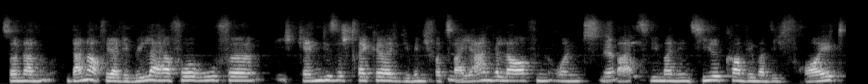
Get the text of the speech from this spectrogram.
sondern dann auch wieder die Bilder hervorrufe. Ich kenne diese Strecke, die bin ich vor zwei mhm. Jahren gelaufen und ja. ich weiß, wie man ins Ziel kommt, wie man sich freut.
